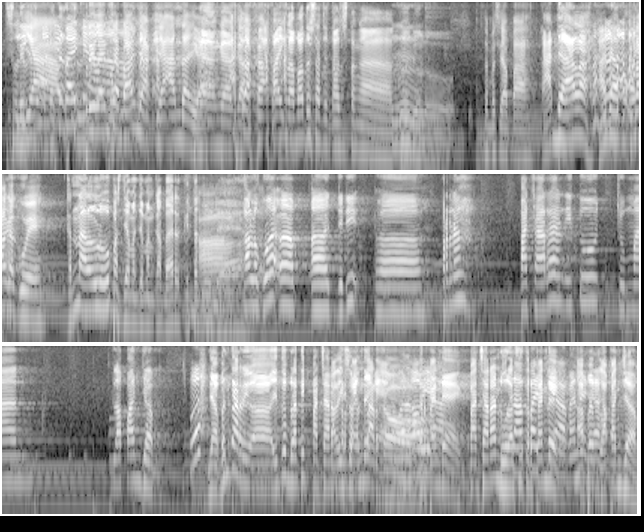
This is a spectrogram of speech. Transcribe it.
selir. Iya. banyak. freelance-nya banyak ya Anda ya. Enggak, enggak, enggak. Paling lama tuh satu tahun setengah gua Hmm. dulu. Sama siapa? Ada lah. Ada Kenal pokoknya. gak gue? Kenal lu pas zaman zaman kabaret kita dulu Ah. deh. Kalau gua eh, eh, jadi eh, pernah pacaran itu cuman 8 jam. Wah, Ya bentar, eh, itu berarti pacaran Paling terpendek sebentar ya? dong. Oh, terpendek. Pacaran durasi 8 terpendek. jam. Apa ya. 8 jam?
